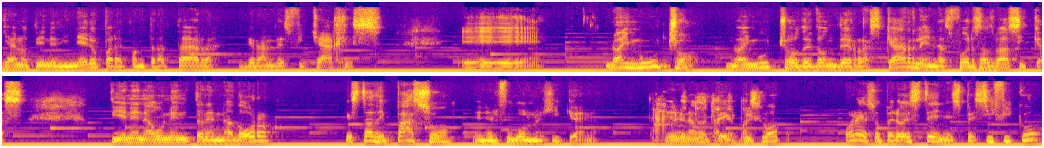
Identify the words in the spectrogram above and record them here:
ya no tiene dinero para contratar grandes fichajes. Eh, no hay mucho no hay mucho de dónde rascarle en las fuerzas básicas. Tienen a un entrenador que está de paso en el fútbol mexicano. Ah, Tienen a un técnico, por eso, pero este en específico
